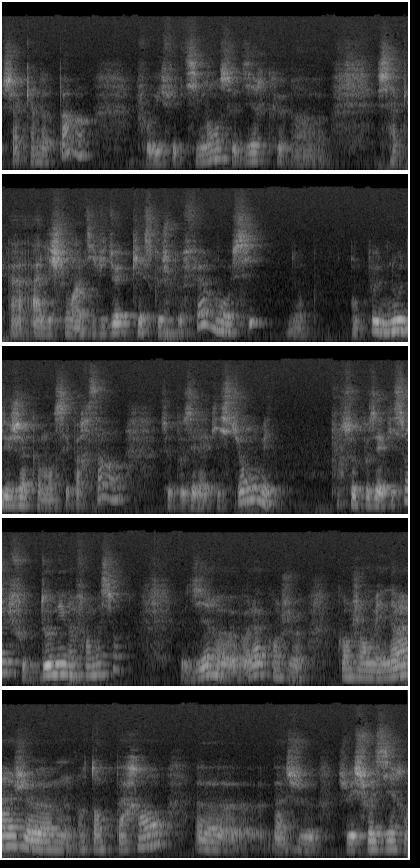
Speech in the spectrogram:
chacun notre part. Il hein. faut effectivement se dire que ben, à, l'échelon individuel, qu'est-ce que je peux faire moi aussi? On peut nous déjà commencer par ça, hein, se poser la question, mais pour se poser la question, il faut donner l'information. Dire, euh, voilà, quand je quand j'emménage euh, en tant que parent, euh, bah, je, vais choisir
